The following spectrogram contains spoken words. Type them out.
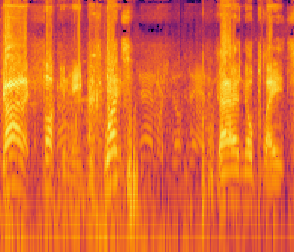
God, I fucking hate this game. What? 10, we're still standing. God, no plates.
